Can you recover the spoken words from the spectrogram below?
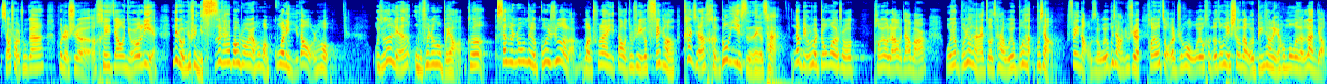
小炒猪肝，或者是黑椒牛肉粒那种，就是你撕开包装，然后往锅里一倒，然后我觉得连五分钟都不要，可能三分钟那个锅热了，往出来一倒，就是一个非常看起来很够意思的那个菜。那比如说周末的时候，朋友来我家玩，我又不是很爱做菜，我又不很不想。费脑子，我又不想就是朋友走了之后，我有很多东西剩在我的冰箱里，然后默默的烂掉，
